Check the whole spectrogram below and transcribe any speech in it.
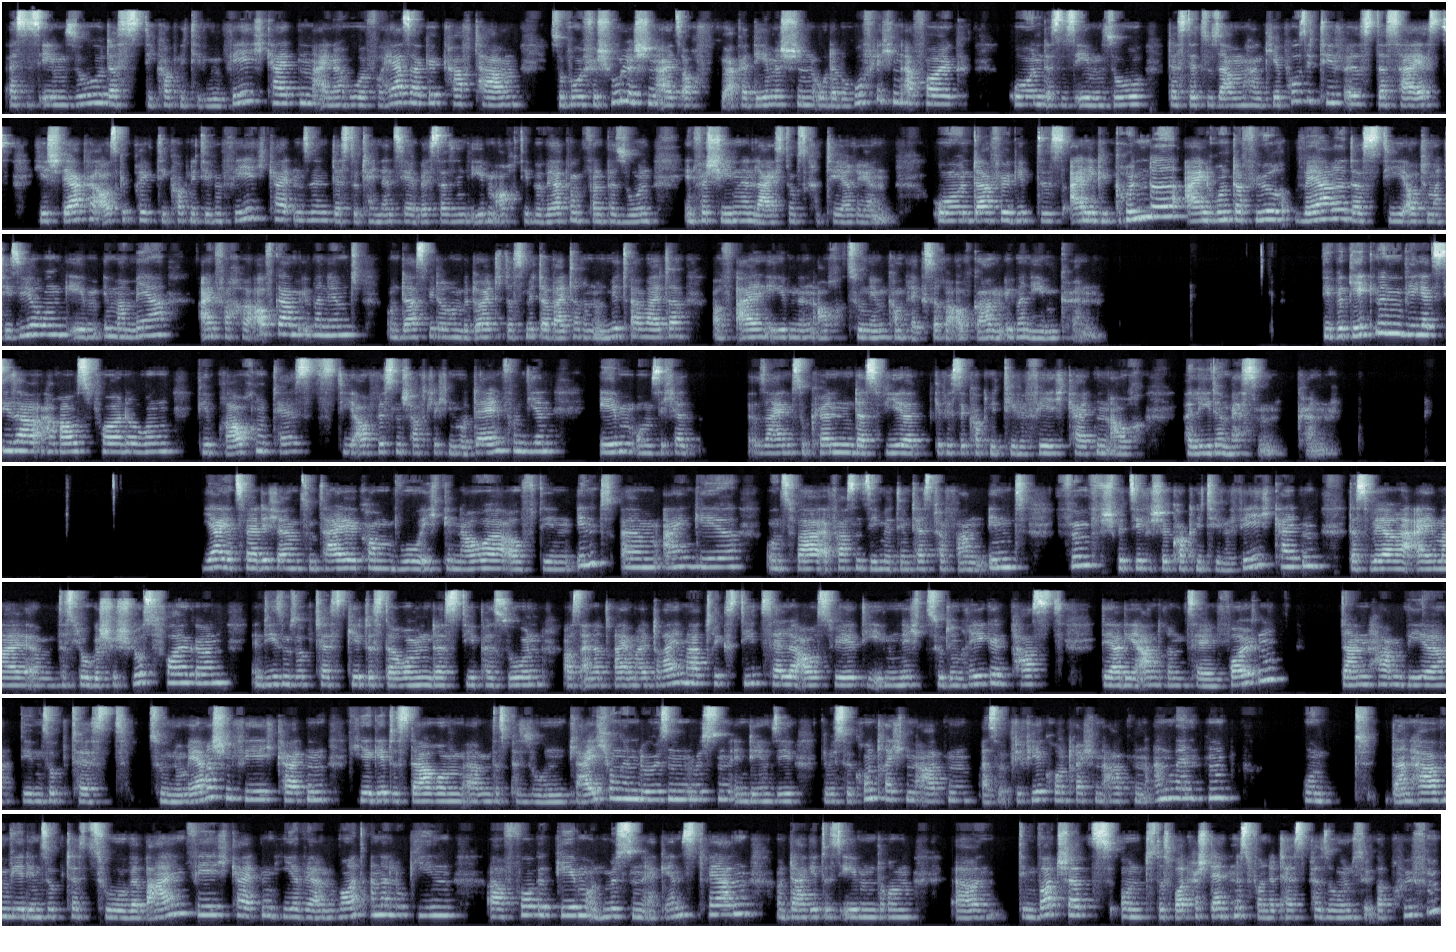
Es ist eben so, dass die kognitiven Fähigkeiten eine hohe Vorhersagekraft haben, sowohl für schulischen als auch für akademischen oder beruflichen Erfolg. Und es ist eben so, dass der Zusammenhang hier positiv ist. Das heißt, je stärker ausgeprägt die kognitiven Fähigkeiten sind, desto tendenziell besser sind eben auch die Bewertung von Personen in verschiedenen Leistungskriterien. Und dafür gibt es einige Gründe. Ein Grund dafür wäre, dass die Automatisierung eben immer mehr einfache Aufgaben übernimmt. Und das wiederum bedeutet, dass Mitarbeiterinnen und Mitarbeiter auf allen Ebenen auch zunehmend komplexere Aufgaben übernehmen können. Wie begegnen wir jetzt dieser Herausforderung? Wir brauchen Tests, die auf wissenschaftlichen Modellen fundieren, eben um sicher sein zu können, dass wir gewisse kognitive Fähigkeiten auch valide messen können. Ja, jetzt werde ich ähm, zum Teil kommen, wo ich genauer auf den INT ähm, eingehe. Und zwar erfassen Sie mit dem Testverfahren INT fünf spezifische kognitive Fähigkeiten. Das wäre einmal ähm, das logische Schlussfolgern. In diesem Subtest geht es darum, dass die Person aus einer 3x3-Matrix die Zelle auswählt, die eben nicht zu den Regeln passt, der die anderen Zellen folgen. Dann haben wir den Subtest zu numerischen Fähigkeiten. Hier geht es darum, ähm, dass Personen Gleichungen lösen müssen, indem sie gewisse Grundrechenarten, also die vier Grundrechenarten anwenden. Und dann haben wir den Subtest zu verbalen Fähigkeiten. Hier werden Wortanalogien äh, vorgegeben und müssen ergänzt werden. Und da geht es eben darum, äh, den Wortschatz und das Wortverständnis von der Testperson zu überprüfen.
